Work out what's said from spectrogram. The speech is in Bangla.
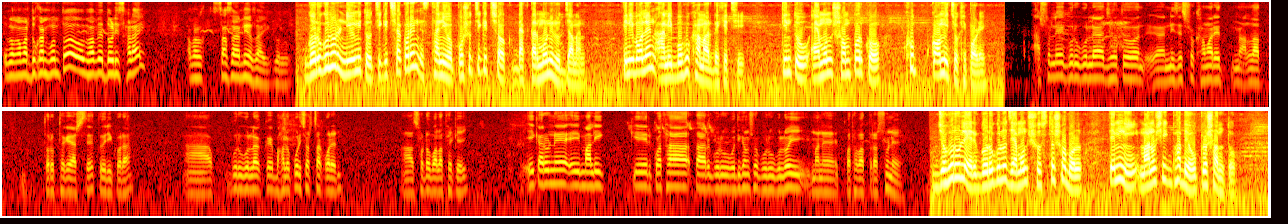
এবং আমার দোকান পর্যন্ত ওইভাবে দড়ি ছাড়াই আমার চাচা নিয়ে যায় গরু। গরুগুলোর নিয়মিত চিকিৎসা করেন স্থানীয় পশু চিকিৎসক ডাক্তার মনিরুজ্জামান। তিনি বলেন আমি বহু খামার দেখেছি কিন্তু এমন সম্পর্ক খুব কমই চোখে পড়ে। আসলে গরুগুলা যেহেতু নিজস্ব খামারে আল্লাহ তরফ থেকে আসছে তৈরি করা। গরুগুলাকে ভালো পরিচর্যা করেন ছোটোবেলা থেকেই। এই কারণে এই মালিকের কথা তার গরু অধিকাংশ গরুগুলোই মানে কথাবার্তা শুনে। জহুরুলের গরুগুলো যেমন সুস্থ সবল, তেমনি মানসিকভাবেও প্রশান্ত।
